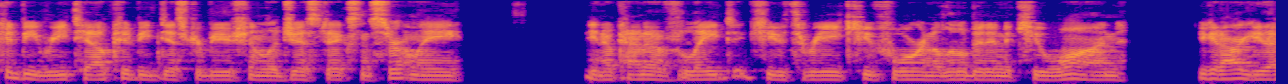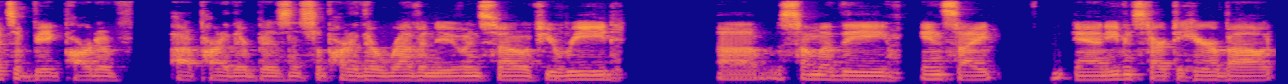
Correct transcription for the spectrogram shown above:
could be retail, could be distribution, logistics, and certainly, you know, kind of late Q3, Q4, and a little bit into Q1. You could argue that's a big part of uh, part of their business, a part of their revenue. And so, if you read uh, some of the insight and even start to hear about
